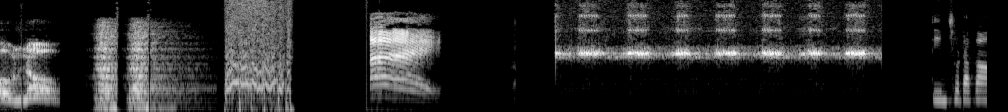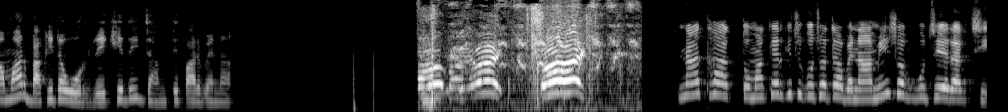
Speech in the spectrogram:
Oh তিনশো টাকা আমার বাকিটা ওর রেখে দেই জানতে পারবে না না থাক তোমাকে আর কিছু গোছাতে হবে না আমি সব গুছিয়ে রাখছি।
